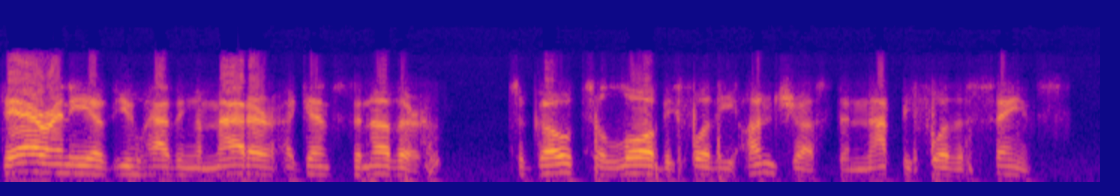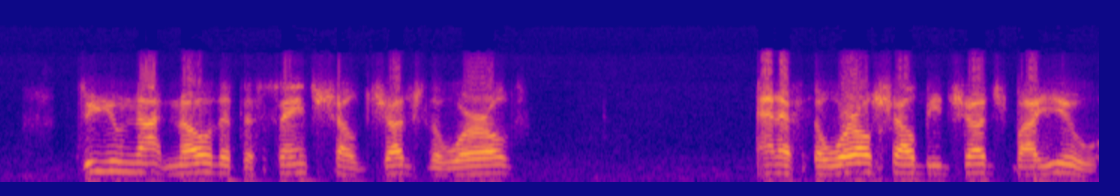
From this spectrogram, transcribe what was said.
dare any of you having a matter against another to go to law before the unjust and not before the saints? Do you not know that the saints shall judge the world? And if the world shall be judged by you,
